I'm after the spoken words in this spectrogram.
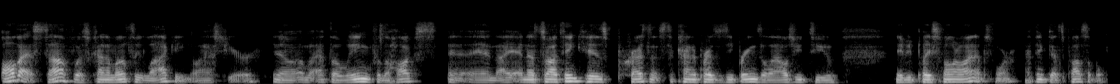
all that stuff was kind of mostly lacking last year, you know, um, at the wing for the Hawks. And I and so I think his presence, the kind of presence he brings, allows you to maybe play smaller lineups more. I think that's possible.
